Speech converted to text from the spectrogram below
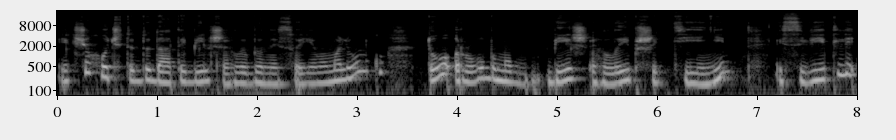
Якщо хочете додати більше глибини своєму малюнку, то робимо більш глибші тіні, світлі,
